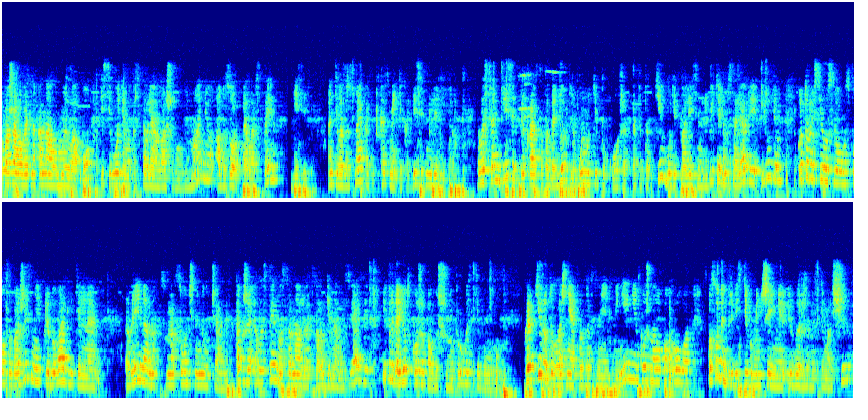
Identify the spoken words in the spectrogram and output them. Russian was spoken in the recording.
пожаловать на канал Мыло Опт. И сегодня мы представляем вашему вниманию обзор Elastane 10. Антивозрастная косметика 10 мл. Elastane 10 прекрасно подойдет любому типу кожи. Этот актив будет полезен любителям солярии и людям, которые в силу своего способа жизни пребывают длительное время над, солнечными лучами. Также Elastane восстанавливает коллагеновые связи и придает коже повышенную упругость и волну. Корректирует и увлажняет возрастные изменения кожного покрова, способен привести к уменьшению и выраженности морщин.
